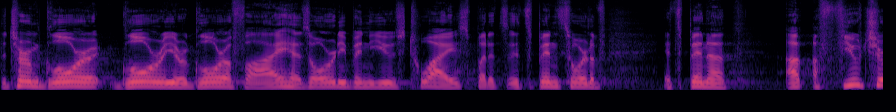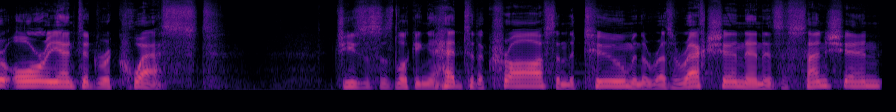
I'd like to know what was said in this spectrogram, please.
the term glory, glory or glorify has already been used twice, but it's, it's been sort of it's been a, a, a future oriented request. Jesus is looking ahead to the cross and the tomb and the resurrection and his ascension,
